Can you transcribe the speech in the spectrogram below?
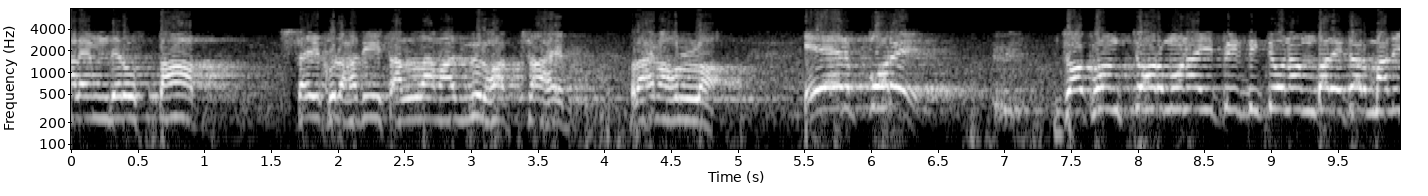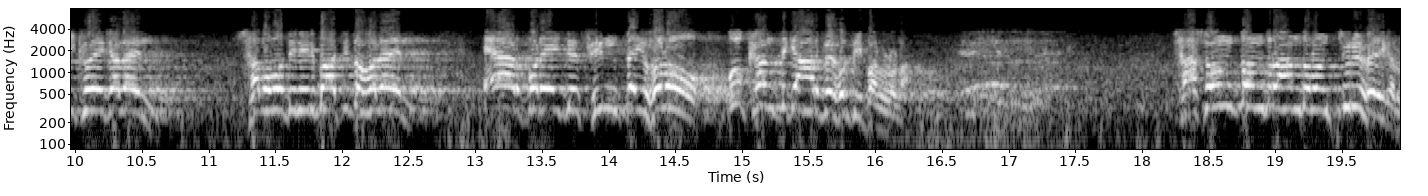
আলেমদের উস্তাদ শেখুল হাদিস আল্লাহ মাজুল হক সাহেব, রাহমাহুল্লাহ। এরপরে যখন চরমনাইপির দ্বিতীয় নাম্বার এটার মালিক হয়ে গেলেন, সভাপতি নির্বাচিত হলেন এরপরে এই যে চিন্তাই হলো, ওখান থেকে আর বের হতেই পারল না। শাসনতন্ত্র আন্দোলন চুরি হয়ে গেল।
